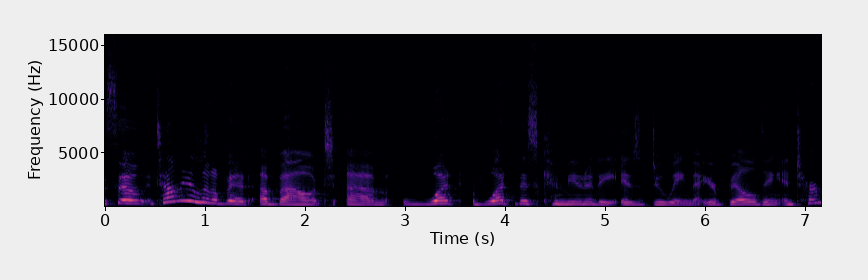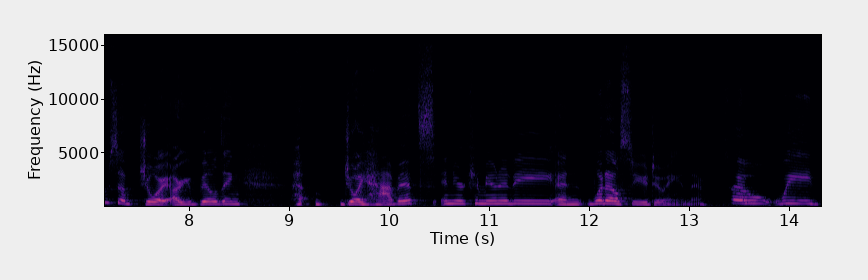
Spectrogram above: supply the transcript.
So tell me a little bit about um, what what this community is doing that you're building in terms of joy. Are you building ha- joy habits in your community, and what else are you doing in there? So we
